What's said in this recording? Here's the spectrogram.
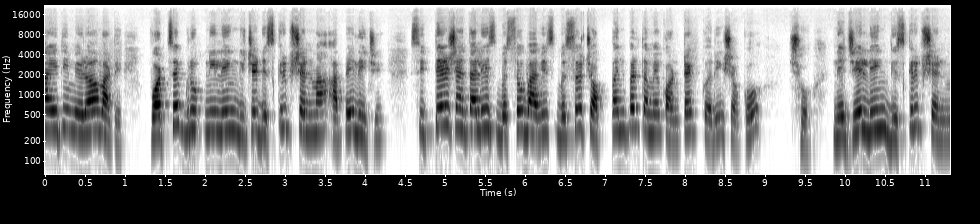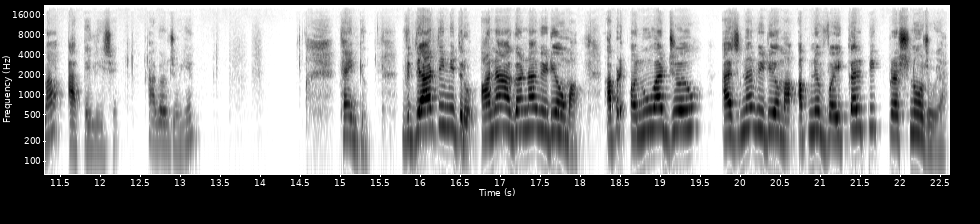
માહિતી મેળવવા માટે વોટ્સએપ ગ્રુપની લિંક નીચે ડિસ્ક્રિપ્શનમાં આપેલી છે. સિત્તેર છેતાલીસ, બસો બાવીસ, બસો ચોપન પર તમે કોન્ટેક્ટ કરી શકો છો. ને જે લિંક ડિસ્ક્રિપ્શનમાં આપેલી છે. આગળ જોઈએ. થેન્ક યુ વિદ્યાર્થી મિત્રો, આના આગળના વિડીયોમાં આપણે અનુવાદ જોયું. આજના વિડીયોમાં આપણે વૈકલ્પિક પ્રશ્નો જોયા.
